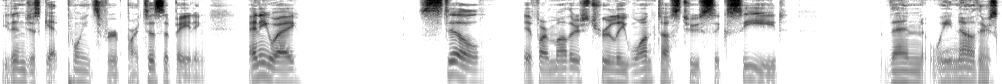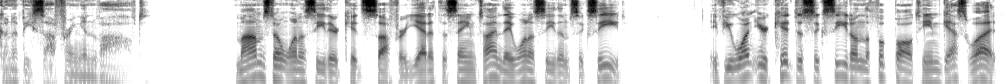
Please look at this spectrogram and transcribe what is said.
You didn't just get points for participating. Anyway still if our mothers truly want us to succeed then we know there's going to be suffering involved Moms don't want to see their kids suffer, yet at the same time, they want to see them succeed. If you want your kid to succeed on the football team, guess what?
